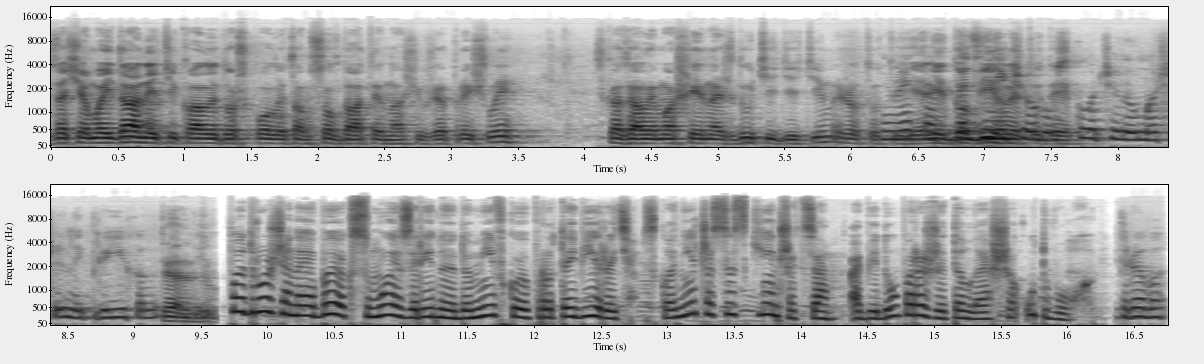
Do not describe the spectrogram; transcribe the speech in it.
за Чамайдани тікали до школи, там солдати наші вже прийшли. Сказали, машина ждуть, ідіть. І ми ж І отут ми єлі так без добігли нічого туди. вскочили в машину і приїхали Те, сюди. Подружжя неабияк сумує за рідною домівкою, проте вірить, складні часи скінчаться, а біду пережити легше удвох. Треба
